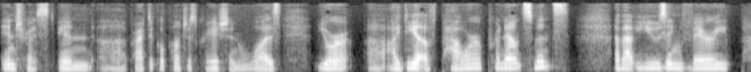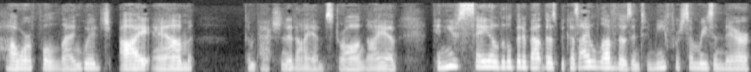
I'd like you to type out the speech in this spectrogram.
interest in uh, practical conscious creation was your uh, idea of power pronouncements about using very powerful language. I am compassionate. I am strong. I am. Can you say a little bit about those? Because I love those, and to me, for some reason, they're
